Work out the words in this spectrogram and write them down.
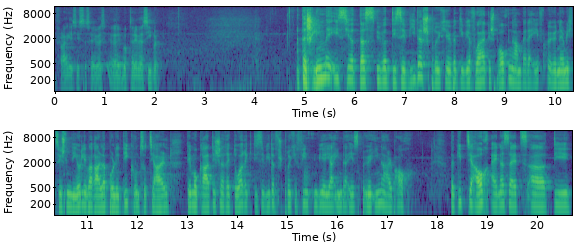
Die Frage ist, ist das äh, überhaupt reversibel? Das Schlimme ist ja, dass über diese Widersprüche, über die wir vorher gesprochen haben bei der FPÖ, nämlich zwischen neoliberaler Politik und sozialdemokratischer Rhetorik, diese Widersprüche finden wir ja in der SPÖ innerhalb auch. Da gibt es ja auch einerseits äh, die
